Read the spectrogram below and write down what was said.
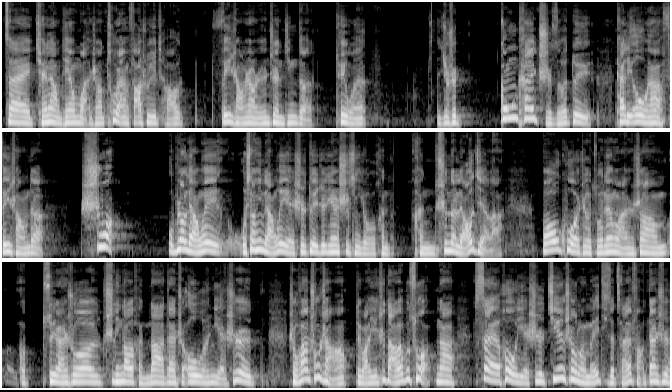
在前两天晚上突然发出一条非常让人震惊的推文，就是公开指责对凯里欧文啊非常的失望。我不知道两位，我相信两位也是对这件事情有很很深的了解了。包括这个昨天晚上，呃，虽然说事情闹得很大，但是欧文也是首发出场，对吧？也是打得不错。那赛后也是接受了媒体的采访，但是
